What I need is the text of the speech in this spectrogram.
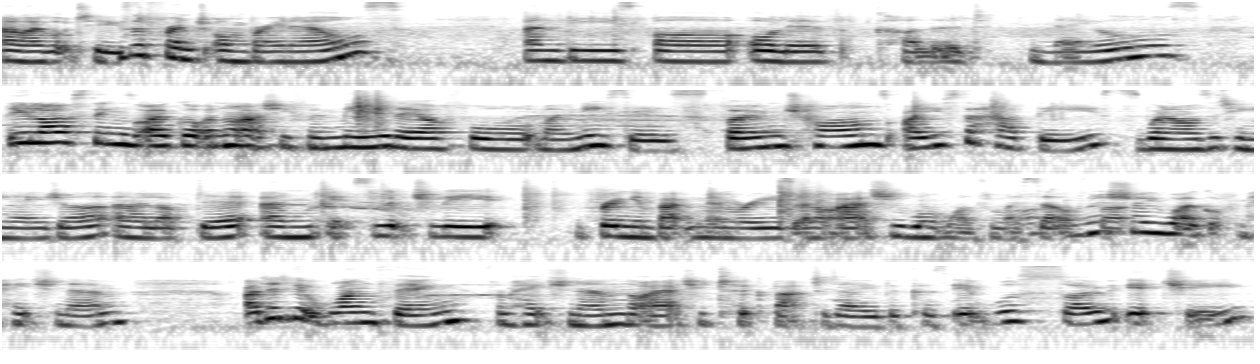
and I got two. These are French ombre nails and these are olive coloured nails. The last things I got are not actually for me, they are for my nieces. Phone charms. I used to have these when I was a teenager and I loved it and it's literally bringing back memories and I actually want one for myself. I'm going to show you what I got from H&M. I did get one thing from H&M that I actually took back today because it was so itchy.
